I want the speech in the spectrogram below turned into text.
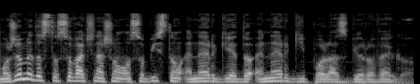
możemy dostosować naszą osobistą energię do energii pola zbiorowego.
